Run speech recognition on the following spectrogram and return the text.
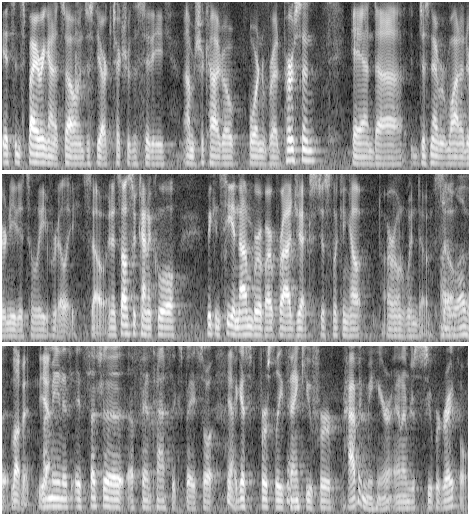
It's inspiring on its own, just the architecture of the city. I'm a Chicago born and bred person, and uh, just never wanted or needed to leave, really. So, and it's also kind of cool. We can see a number of our projects just looking out our own window. So I love it. Love it. Yeah. I mean, it's, it's such a, a fantastic space. So Yeah. I guess firstly, thank you for having me here, and I'm just super grateful.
